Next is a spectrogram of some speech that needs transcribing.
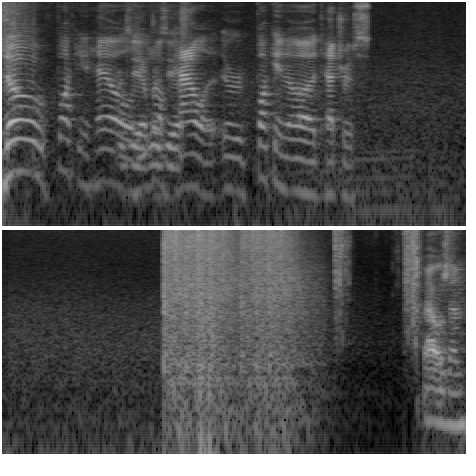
No fucking hell. Where's he at? He's Where's on he at? palace or fucking uh Tetris. That was him.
